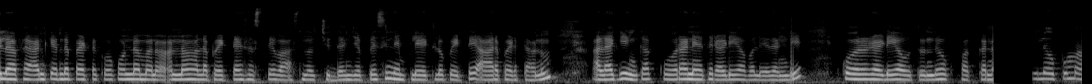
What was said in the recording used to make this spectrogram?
ఇలా ఫ్యాన్ కింద పెట్టకోకుండా మనం అన్నం అలా పెట్టేసేస్తే వాసన వచ్చిద్దని చెప్పేసి నేను ప్లేట్లో పెట్టి ఆరపెడతాను. అలాగే ఇంకా కూర అనేది రెడీ అవ్వలేదండి. కూర రెడీ అవుతుంది. ఒక పక్కన ఈలోపు మా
